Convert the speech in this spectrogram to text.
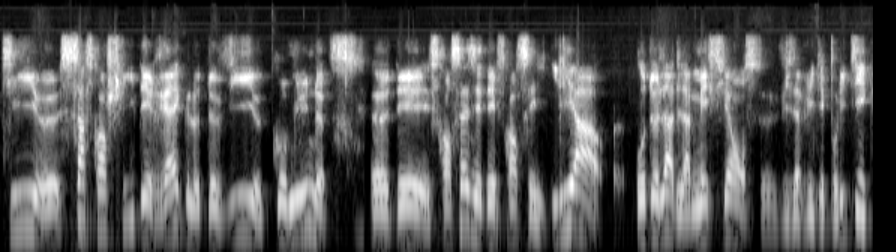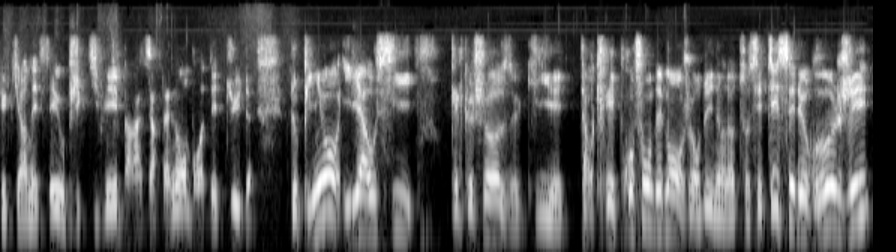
qui euh, s'affranchit des règles de vie commune euh, des Françaises et des Français. Il y a, au-delà de la méfiance vis-à-vis des politiques, qui est en effet objectivée par un certain nombre d'études d'opinion, il y a aussi quelque chose qui est ancré profondément aujourd'hui dans notre société, c'est le rejet,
